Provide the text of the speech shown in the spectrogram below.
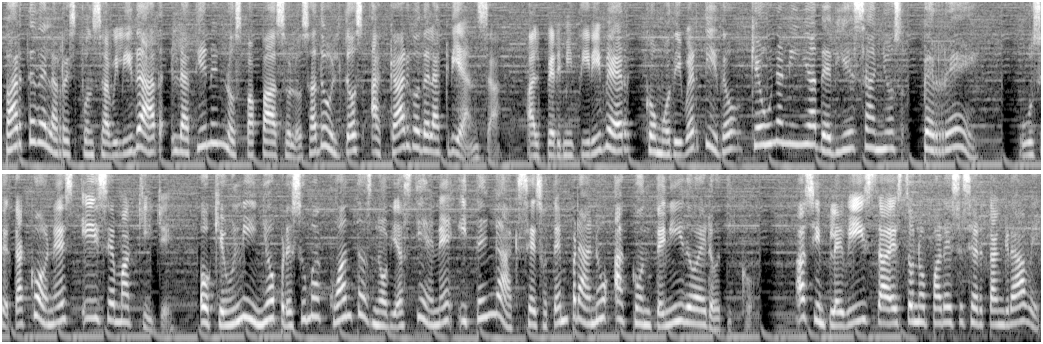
Parte de la responsabilidad la tienen los papás o los adultos a cargo de la crianza, al permitir y ver como divertido que una niña de 10 años perree, use tacones y se maquille, o que un niño presuma cuántas novias tiene y tenga acceso temprano a contenido erótico. A simple vista esto no parece ser tan grave,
